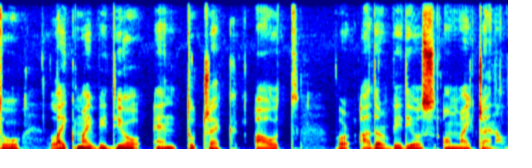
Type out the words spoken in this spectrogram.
to like my video and to check out for other videos on my channel.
